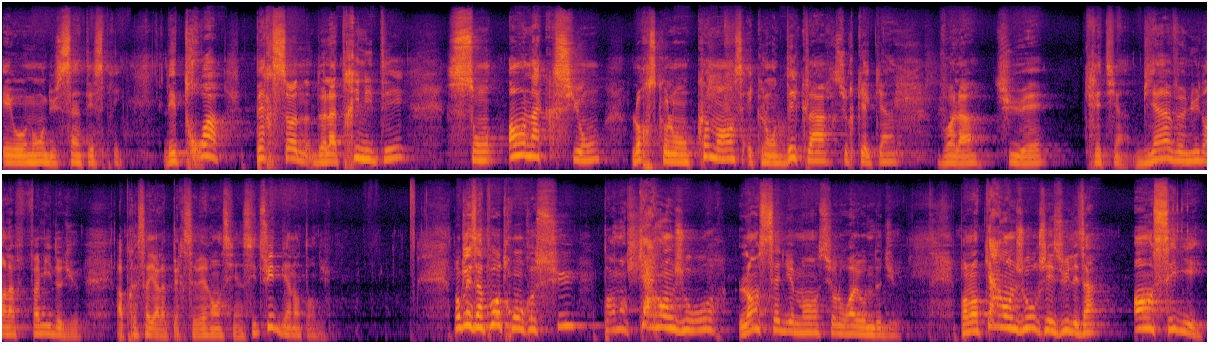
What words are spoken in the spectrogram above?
et au nom du Saint-Esprit. Les trois personnes de la Trinité sont en action lorsque l'on commence et que l'on déclare sur quelqu'un, voilà, tu es chrétien. Bienvenue dans la famille de Dieu. Après ça, il y a la persévérance et ainsi de suite, bien entendu. Donc les apôtres ont reçu pendant 40 jours l'enseignement sur le royaume de Dieu. Pendant 40 jours, Jésus les a enseignés.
